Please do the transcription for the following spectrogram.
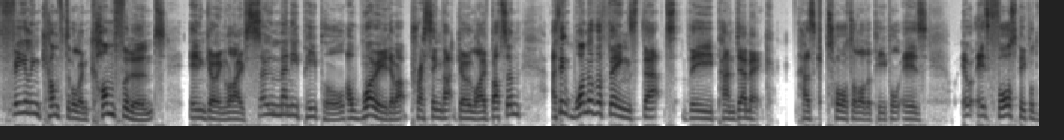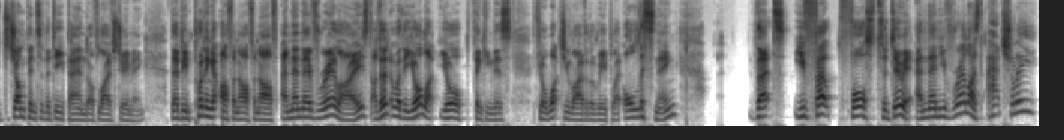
feeling comfortable and confident in going live. So many people are worried about pressing that go live button. I think one of the things that the pandemic has taught a lot of people is it- it's forced people to jump into the deep end of live streaming. They've been putting it off and off and off, and then they've realized. I don't know whether you're like you're thinking this if you're watching live or the replay or listening that you felt forced to do it, and then you've realized actually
